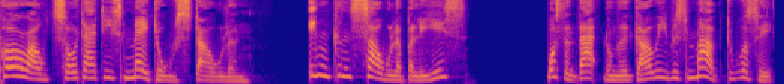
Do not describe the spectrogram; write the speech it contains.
Poor old sod had his medals stolen. Inconsolable he is. Wasn't that long ago he was mugged, was it?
